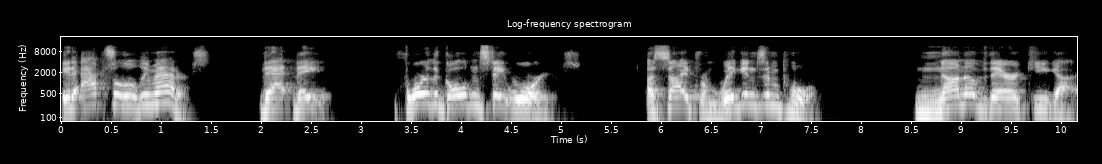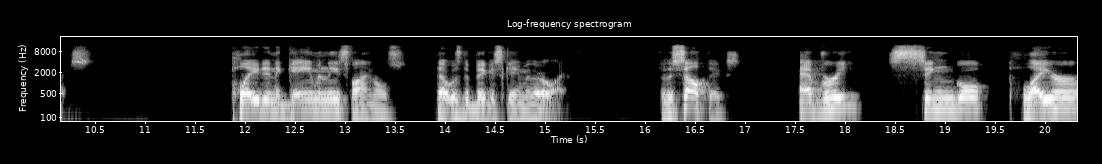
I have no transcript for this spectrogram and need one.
It absolutely matters that they, for the Golden State Warriors, aside from Wiggins and Poole, none of their key guys played in a game in these finals that was the biggest game of their life. For the Celtics, every single player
